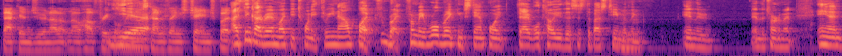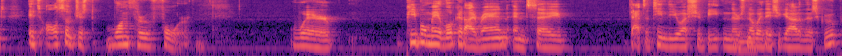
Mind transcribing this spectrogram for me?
back in June. I don't know how frequently Yeah. those kind of things change, but I think Iran might be 23 now, but right from a world ranking standpoint, that will tell you this is the best team in the mm-hmm. in the in the tournament, and it's also just one through four, where people may look at Iran and say that's a team the U.S. should beat, and there's no mm-hmm. way they should get out of this group.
